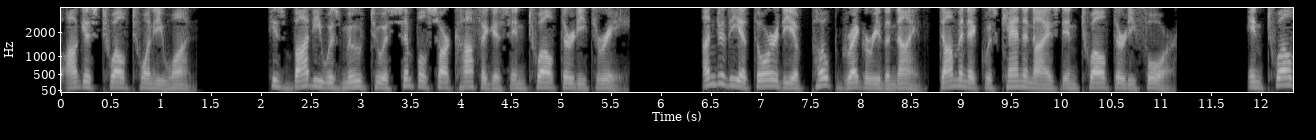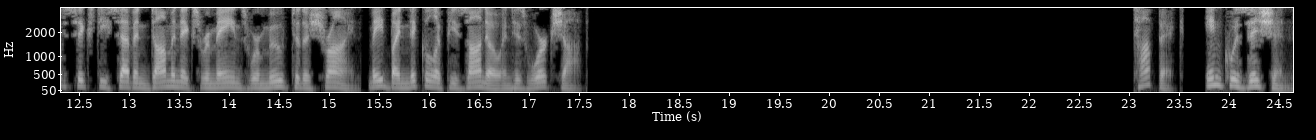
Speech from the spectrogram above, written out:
August 1221. His body was moved to a simple sarcophagus in 1233. Under the authority of Pope Gregory IX, Dominic was canonized in 1234. In 1267 Dominic's remains were moved to the shrine, made by Nicola Pisano and his workshop. Inquisition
